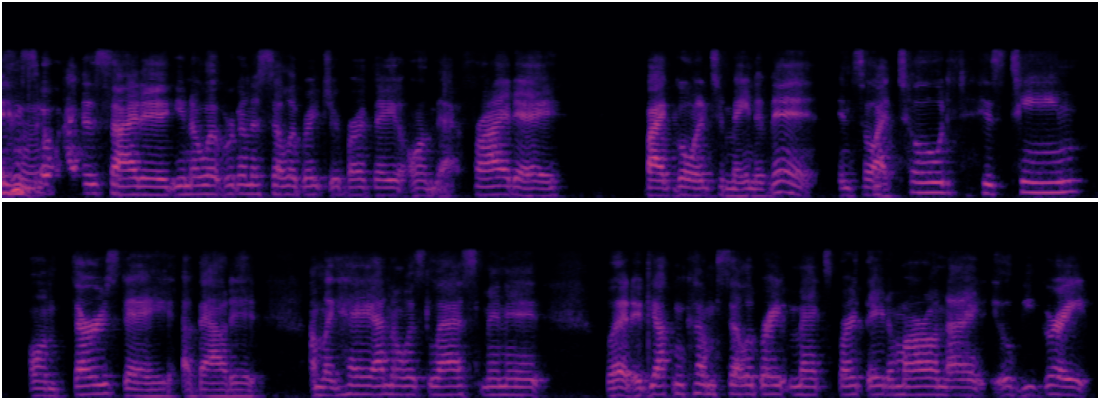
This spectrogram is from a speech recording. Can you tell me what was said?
And Mhm. so I decided, you know what, we're gonna celebrate your birthday on that Friday by going to main event. And so I told his team on Thursday about it. I'm like, hey, I know it's last minute, but if y'all can come celebrate Mac's birthday tomorrow night, it'll be great.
